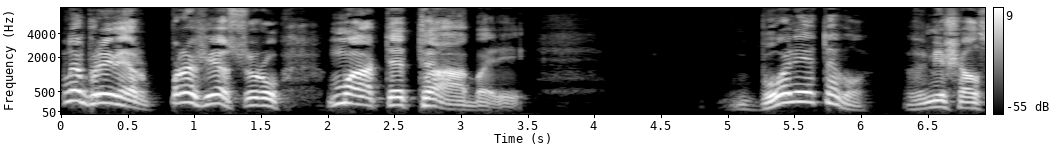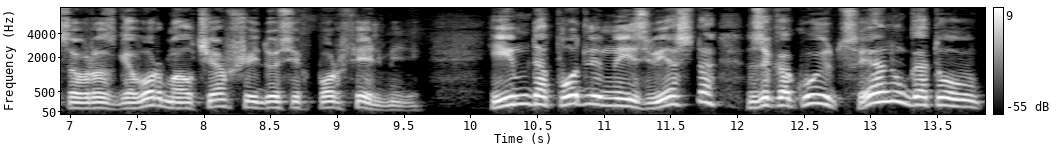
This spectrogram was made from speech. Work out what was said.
Например, профессору Мате Табори. Более того, вмешался в разговор молчавший до сих пор Фельмери, им доподлинно известно, за какую цену готовы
